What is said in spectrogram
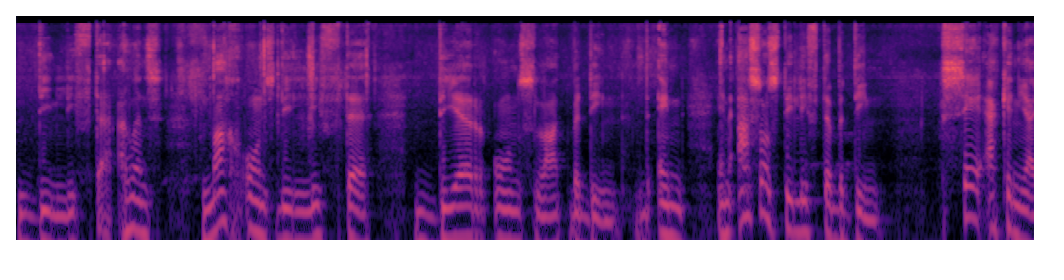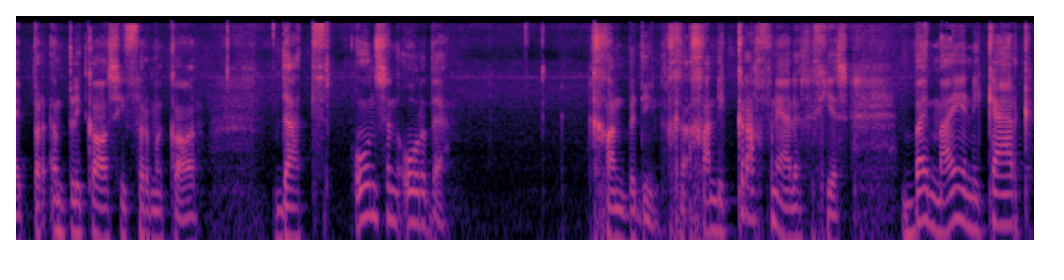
die liefde. Ouens, mag ons die liefde deur ons laat bedien. En en as ons die liefde bedien, sê ek en jy per implikasie vir mekaar dat ons in orde gaan bedien. Gaan die krag van die Heilige Gees by my in die kerk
